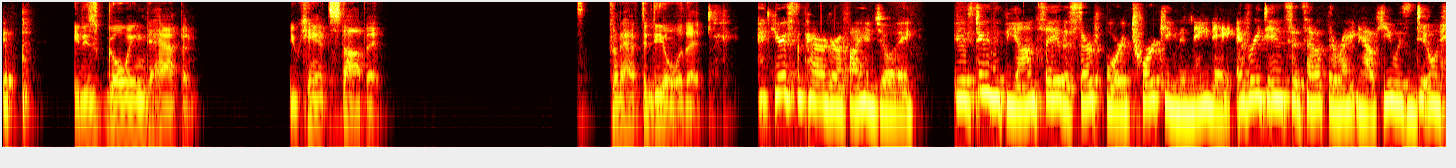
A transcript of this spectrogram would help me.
It is going to happen. You can't stop it. Gonna have to deal with it. Here's the paragraph I enjoy. He was doing the Beyonce, the surfboard, twerking, the nene. Every dance that's out there right now, he was doing.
